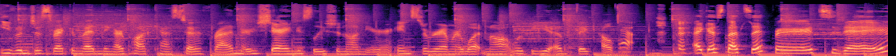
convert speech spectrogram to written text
Even just recommending our podcast to a friend or sharing a solution on your Instagram or whatnot would be a big help. Yeah. I guess that's it for today.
